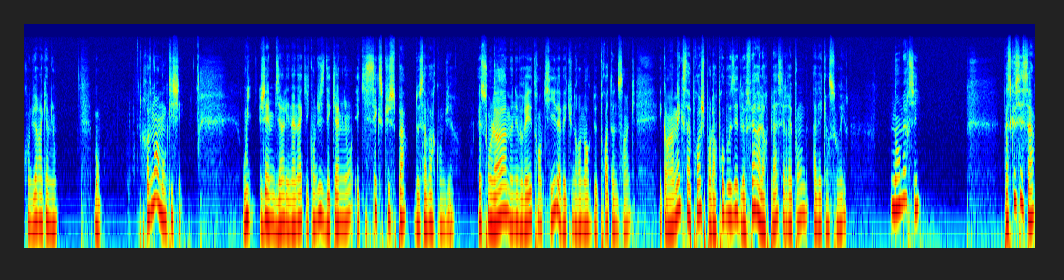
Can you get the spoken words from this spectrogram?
conduire un camion. Bon, revenons à mon cliché. Oui, j'aime bien les nanas qui conduisent des camions et qui s'excusent pas de savoir conduire. Elles sont là, manœuvrées, tranquilles, avec une remorque de 3 tonnes 5. Et quand un mec s'approche pour leur proposer de le faire à leur place, elles répondent avec un sourire Non, merci. Parce que c'est ça.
